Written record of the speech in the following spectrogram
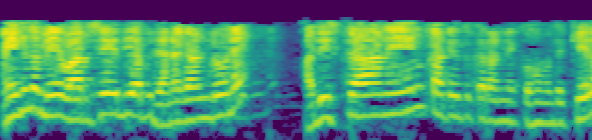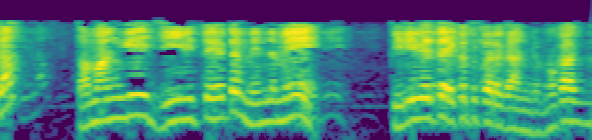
ඒකද මේ වර්ෂයේදී අපි දැනගන්න ඕනේ අදිස්ථානයෙන් කටයුතු කරන්නේ කොහොමද කියලා තමන්ගේ ජීවිතයට මෙන්න මේ පිළිවෙත එකතු කරගන්න. මොකක්ද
